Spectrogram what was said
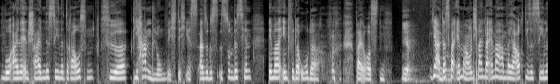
wo eine entscheidende Szene draußen für die Handlung wichtig ist. Also das ist so ein bisschen immer entweder oder bei Osten. Ja, ja, das mhm. war Emma. Und ich meine, bei Emma haben wir ja auch diese Szene,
